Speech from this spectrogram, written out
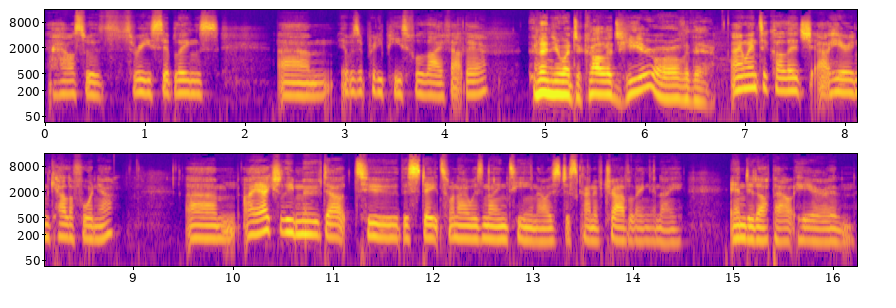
house with three siblings. Um, it was a pretty peaceful life out there. And then you went to college here or over there? I went to college out here in California. Um, I actually moved out to the States when I was 19. I was just kind of traveling, and I ended up out here. And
